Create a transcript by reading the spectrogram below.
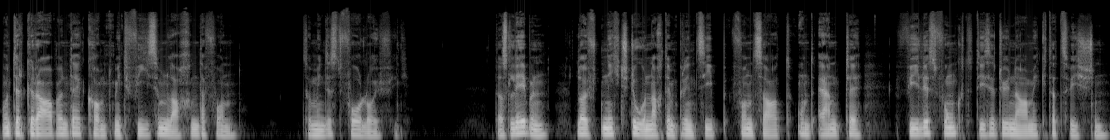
und der Grabende kommt mit fiesem Lachen davon. Zumindest vorläufig. Das Leben läuft nicht stur nach dem Prinzip von Saat und Ernte, vieles funkt diese Dynamik dazwischen.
